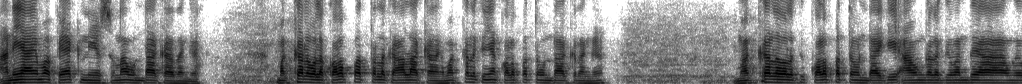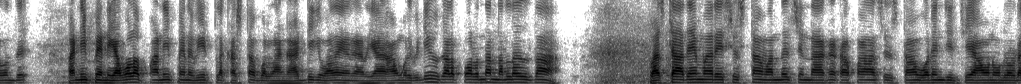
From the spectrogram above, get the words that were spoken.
அநியாயமாக ஃபேக் நியூஸ்லாம் உண்டாக்காதங்க. மக்கள் அவ்வளோ குழப்பத்தில் ஆளாக்காதாங்க மக்களுக்கு ஏன் குழப்பத்தை உண்டாக்குறாங்க? மக்கள் அவளுக்கு குழப்பத்தை உண்டாக்கி அவங்களுக்கு வந்து அவங்க வந்து பனிப்பெண் எவ்வளோ பனிப்பெண் வீட்டில் கஷ்டப்படுறாங்க. அடிக்கு வத அவங்களுக்கு விடிவு காலம் போகிறது தான் நல்லது தான் ஃபஸ்ட்டு அதே மாதிரி சிஸ்டம் வந்துச்சுன்னாக்கா கஃபான சிஸ்டம் ஒழிஞ்சிச்சு அவனோட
